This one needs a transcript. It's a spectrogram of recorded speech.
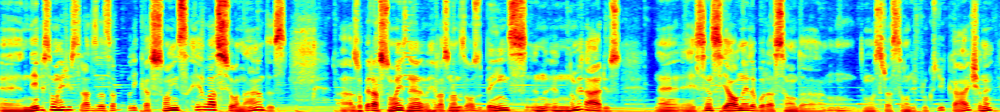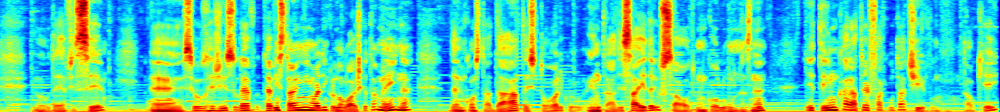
é, nele são registradas as aplicações relacionadas às operações né, relacionadas aos bens numerários. Né, é essencial na elaboração da demonstração de fluxo de caixa, né, o DFC. É, seus registros devem estar em ordem cronológica também, né, devem constar data, histórico, entrada e saída e o saldo em colunas, né, e tem um caráter facultativo, tá ok?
